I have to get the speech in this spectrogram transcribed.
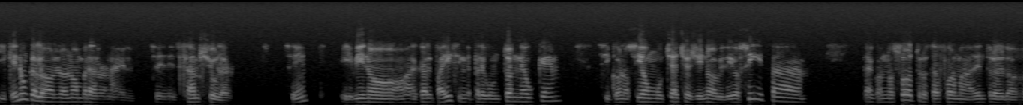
y que nunca lo, nombraron a él, Sam Schuller, ¿sí? Y vino acá al país y me preguntó en Neuquén si conocía a un muchacho Ginóbili. Digo, sí, está, está con nosotros, está formada dentro de los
